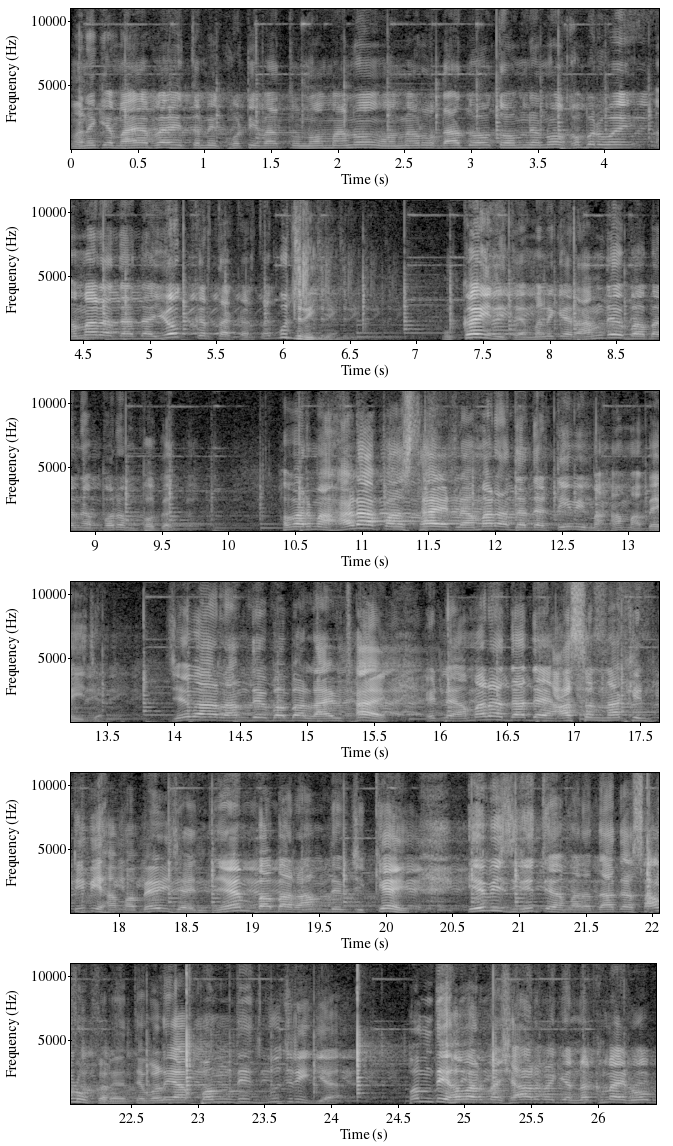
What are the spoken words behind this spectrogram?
મને કે, માયાભાઈ, તમે ખોટી વાત ન માનો, અમારો દાદો તો અમને ન ખબર હોય. અમારા દાદા યોગ કરતા કરતા ગુજરી ગયા. હું કઈ રીતે? મને કે, રામદેવ બાબાના પરમ ભગત. સવારમાં હાડા પાંચ થાય એટલે અમારા દાદા ટીવીમાં હામાં બેહી જાય. જેવા રામદેવ બાબા લાઈવ થાય, એટલે અમારા દાદાએ આસન નાખીને ટીવી હામાં બેસી જાય જેમ બાબા રામદેવજી કહે, એવી જ રીતે અમારા દાદા ચાલુ કરે. તે વળી આ પમદી જ ગુજરી ગયા. પમદી હવારમાં ચાર વાગે નખમાય રોગ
